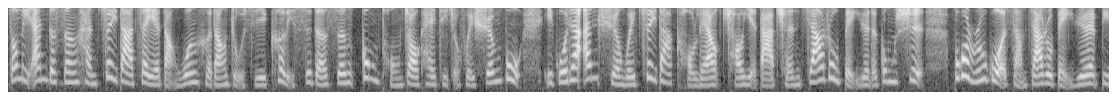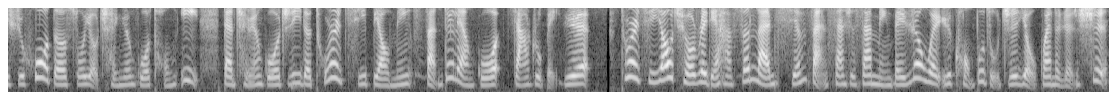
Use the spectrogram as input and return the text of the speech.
总理安德森和最大在野党温和党主席克里斯德森共同召开记者会，宣布以国家安全为最大考量，朝野达成加入北约的共识。不过，如果想加入北约，必须获得所有成员国同意。但成员国之一的土耳其表明反对两国加入北约。土耳其要求瑞典和芬兰遣返三十三名被认为与恐怖组织有关的人士，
